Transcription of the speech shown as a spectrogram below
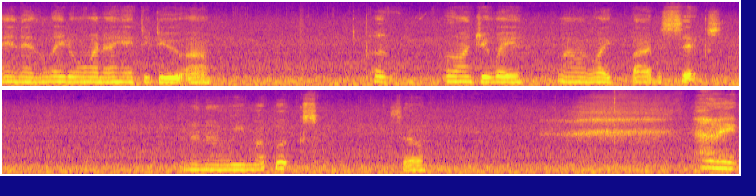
and then later on I had to do um, put laundry away around like five or six. And then I read my books. So alright.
